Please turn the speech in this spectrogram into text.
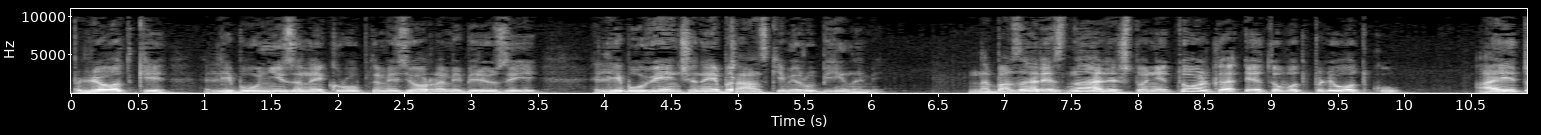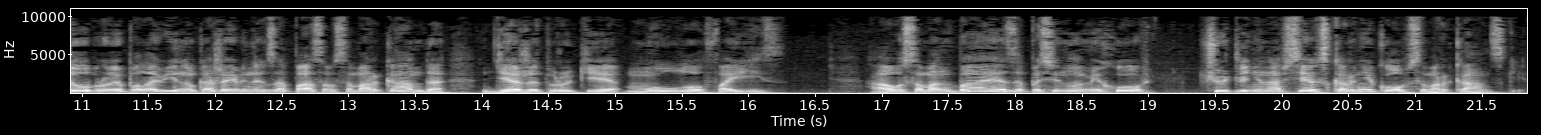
плетки, либо унизанные крупными зернами бирюзы, либо увенчанные башанскими рубинами. На базаре знали, что не только эту вот плетку, а и добрую половину кожевенных запасов Самарканда держит в руке Мулло Фаиз. А у Саманбая запасено мехов чуть ли не на всех скорняков самаркандских.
